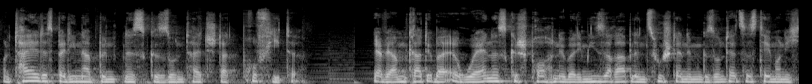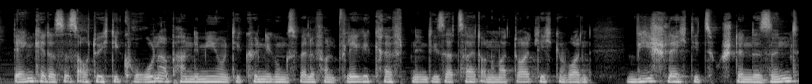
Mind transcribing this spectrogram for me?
und Teil des Berliner Bündnis Gesundheit statt Profite. Ja, wir haben gerade über Awareness gesprochen, über die miserablen Zustände im Gesundheitssystem und ich denke, das ist auch durch die Corona-Pandemie und die Kündigungswelle von Pflegekräften in dieser Zeit auch nochmal deutlich geworden, wie schlecht die Zustände sind.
